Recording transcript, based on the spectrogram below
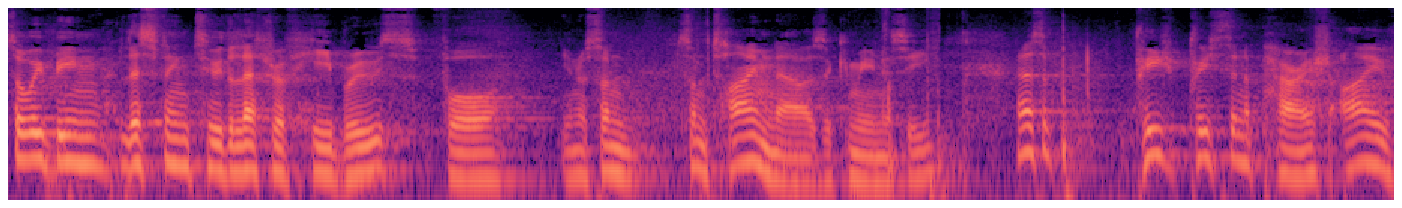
So we've been listening to the letter of Hebrews for you know some some time now as a community. And as a priest in a parish, I've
